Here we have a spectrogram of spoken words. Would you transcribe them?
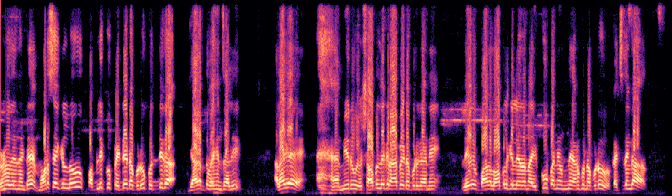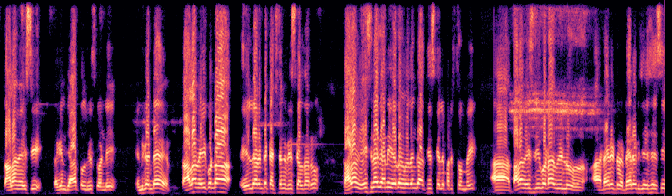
రెండవది ఏంటంటే మోటార్ సైకిళ్ళు పబ్లిక్ పెట్టేటప్పుడు కొద్దిగా జాగ్రత్త వహించాలి. అలాగే మీరు షాపుల దగ్గర ఆపేటప్పుడు కానీ లేదు బాగా లోపలికి వెళ్ళేదన్నా ఎక్కువ పని ఉంది అనుకున్నప్పుడు ఖచ్చితంగా తాళం వేసి తగిన జాగ్రత్తలు తీసుకోండి. ఎందుకంటే తాళం వేయకుండా వెళ్ళారంటే ఖచ్చితంగా తీసుకెళ్తారు. తాళం వేసినా కానీ ఏదో ఒక విధంగా తీసుకెళ్ళే పరిస్థితి ఉంది. ఆ తాళం వేసినవి కూడా వీళ్ళు డైరెక్ట్ డైరెక్ట్ చేసేసి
